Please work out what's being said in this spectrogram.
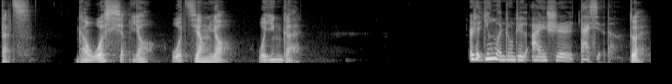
代词。你看，我想要，我将要，我应该。而且英文中这个 “I” 是大写的，对，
